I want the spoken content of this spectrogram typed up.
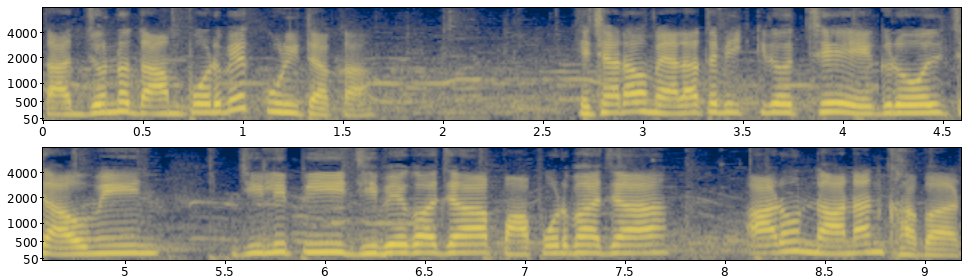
তার জন্য দাম পড়বে কুড়ি টাকা। এছাড়াও মেলাতে বিক্রি হচ্ছে এগরোল চাউমিন, জিলিপি, জিবে গজা, পাঁপড় ভাজা, আরও নানান খাবার।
